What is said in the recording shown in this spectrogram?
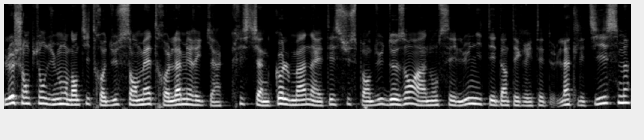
Le champion du monde en titre du 100 mètres, l'américain Christian Coleman, a été suspendu deux ans à annoncer l'unité d'intégrité de l'athlétisme.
